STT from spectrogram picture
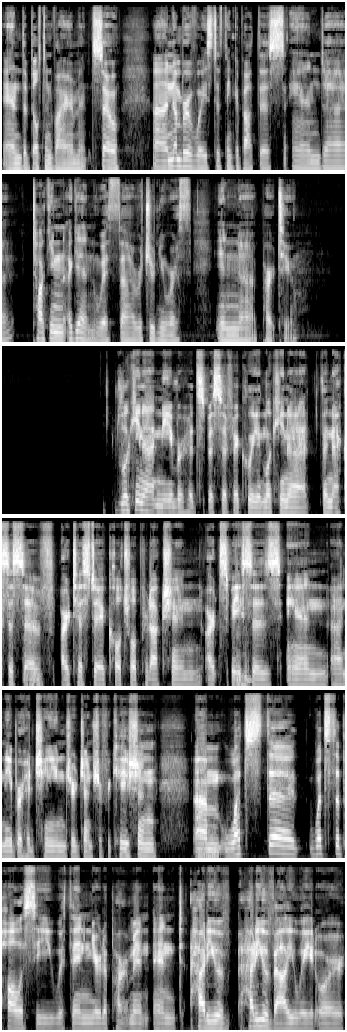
and the built environment. So, uh, a number of ways to think about this, and uh, talking again with uh, Richard Newirth in uh, part two. Looking at neighborhoods specifically and looking at the nexus mm-hmm. of artistic, cultural production, art spaces, mm-hmm. and uh, neighborhood change or gentrification, um, mm-hmm. what's the what's the policy within your department, and how do you how do you evaluate, or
